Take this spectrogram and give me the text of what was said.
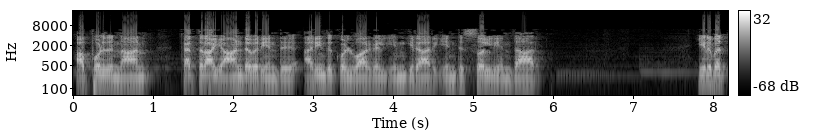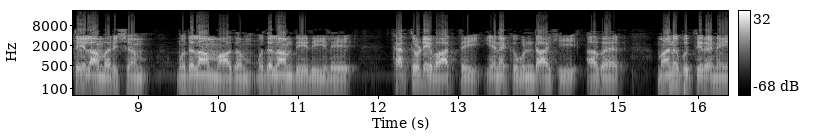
அப்பொழுது நான் கர்த்தராய் ஆண்டவர் என்று அறிந்து கொள்வார்கள் என்கிறார் என்று சொல் என்றார். இருபத்தேழாம் வருஷம் முதலாம் மாதம் முதலாம் தேதியிலே கர்த்தருடைய வார்த்தை எனக்கு உண்டாகி அவர் மனுபுத்திரனே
